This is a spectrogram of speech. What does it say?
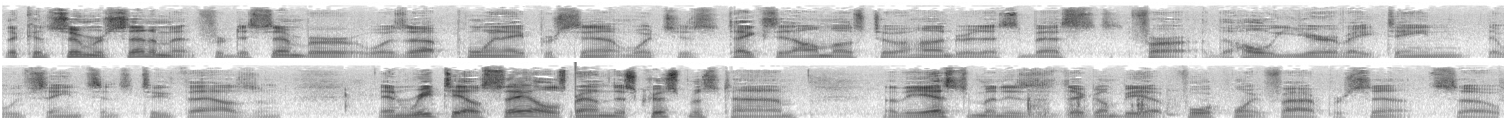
the consumer sentiment for December was up 0.8 percent, which is takes it almost to 100. That's the best for the whole year of 18 that we've seen since 2000. And retail sales around this Christmas time, uh, the estimate is that they're going to be up 4.5 percent. So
